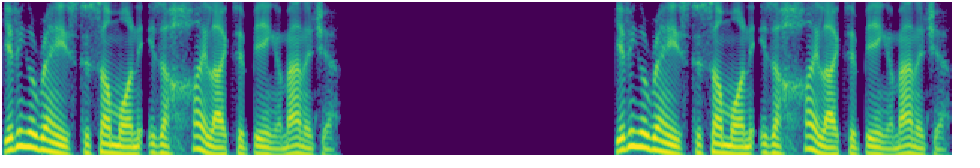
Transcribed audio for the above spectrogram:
Giving a raise to someone is a highlight of being a manager. Giving a raise to someone is a highlight of being a manager.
